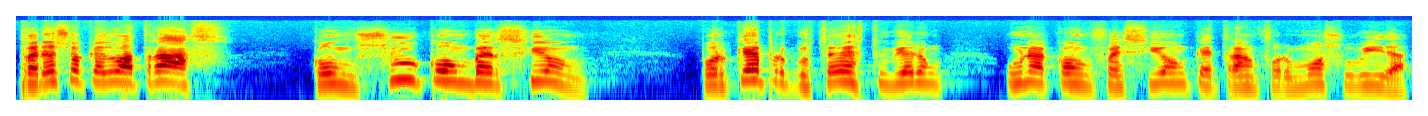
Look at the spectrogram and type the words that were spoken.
Pero eso quedó atrás con su conversión. ¿Por qué? Porque ustedes tuvieron una confesión que transformó su vida.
